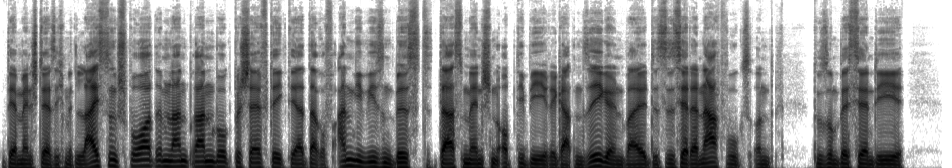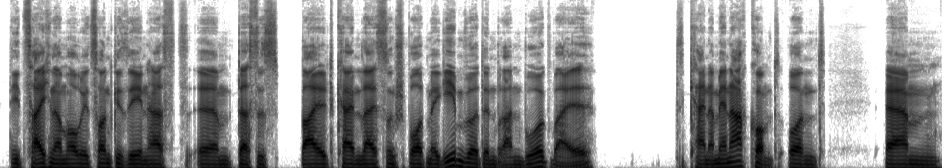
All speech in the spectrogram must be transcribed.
der Mensch, der sich mit Leistungssport im Land Brandenburg beschäftigt, ja darauf angewiesen bist, dass Menschen Opti-B-Regatten segeln, weil das ist ja der Nachwuchs und du so ein bisschen die, die Zeichen am Horizont gesehen hast, ähm, dass es bald keinen Leistungssport mehr geben wird in Brandenburg, weil keiner mehr nachkommt. Und ähm,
